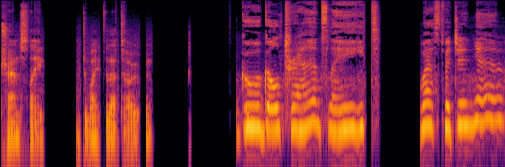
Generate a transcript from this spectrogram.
Translate. Have to wait for that to open. Google Translate, West Virginia.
